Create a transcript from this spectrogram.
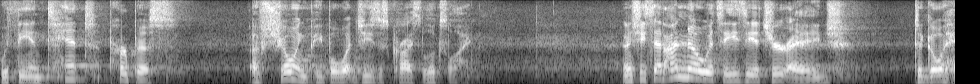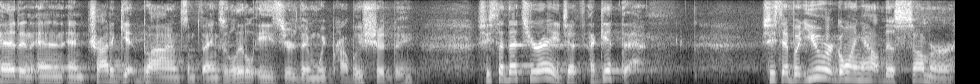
with the intent, purpose of showing people what Jesus Christ looks like. And she said, I know it's easy at your age to go ahead and, and, and try to get by on some things a little easier than we probably should be. She said, That's your age. That's, I get that. She said, But you are going out this summer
